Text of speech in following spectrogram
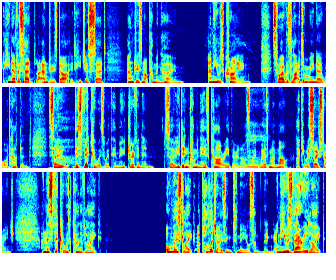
he never said, like, Andrew's died. He just said, Andrew's not coming home. And he was crying. So I was like, I didn't really know what had happened. So this vicar was with him who'd driven him. So he didn't come in his car either. And I was like, where's my mum? Like, it was so strange. And this vicar was kind of like, almost like apologizing to me or something. And he was very like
